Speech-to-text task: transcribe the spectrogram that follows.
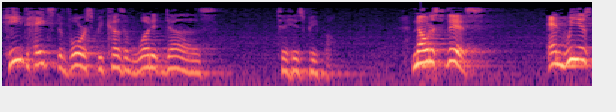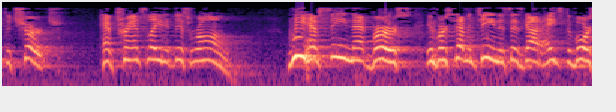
He hates divorce because of what it does to his people. Notice this. And we as the church have translated this wrong. We have seen that verse in verse 17 that says God hates divorce,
